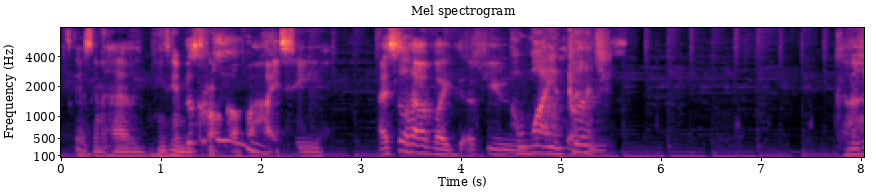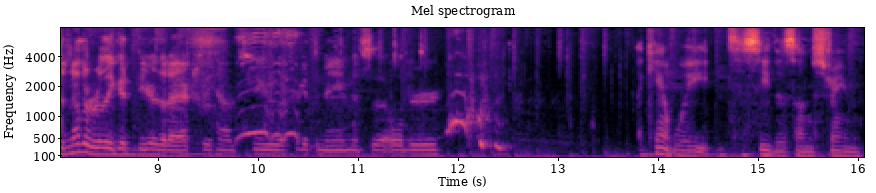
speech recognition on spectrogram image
This guy's gonna have. He's gonna be The crunk off a cookies. high C. I still have like a few Hawaiian punch. God. There's another really good beer that I actually have too. I forget the name. It's the older. I can't wait to see this on stream.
